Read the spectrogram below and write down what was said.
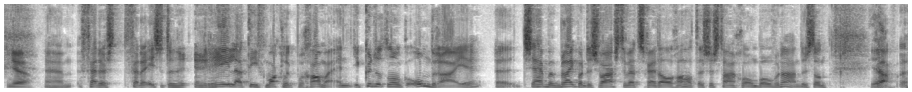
Ja. Um, verder, verder is het een, een, relatief makkelijk programma. En je kunt het dan ook omdraaien. ze hebben blijkbaar de zwaarste wedstrijd al gehad en ze staan gewoon bovenaan. Dus dan, ja. ja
